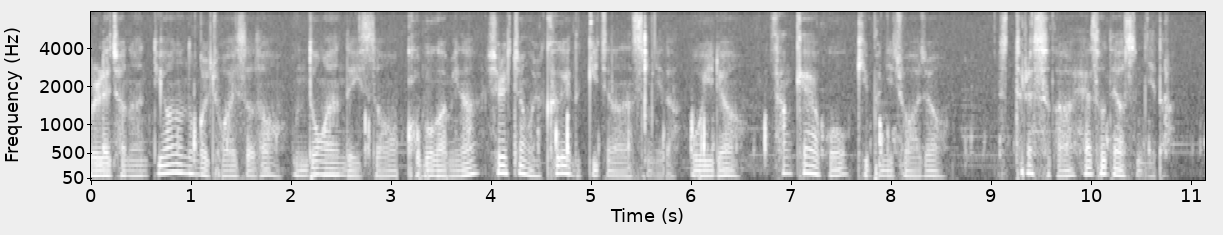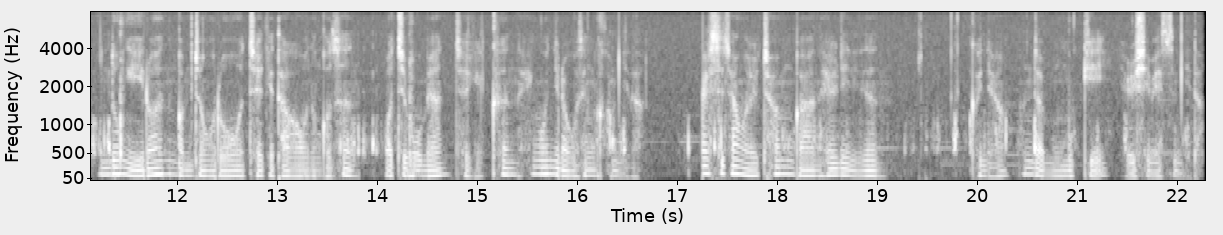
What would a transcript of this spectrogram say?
원래 저는 뛰어노는 걸 좋아했어서 운동하는 데 있어 거부감이나 실증을 크게 느끼진 않았습니다. 오히려 상쾌하고 기분이 좋아져 스트레스가 해소되었습니다. 운동이 이러한 감정으로 제게 다가오는 것은 어찌 보면 제게 큰 행운이라고 생각합니다. 헬스장을 처음 간 헬린이는 그냥 혼자 묵묵히 열심히 했습니다.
